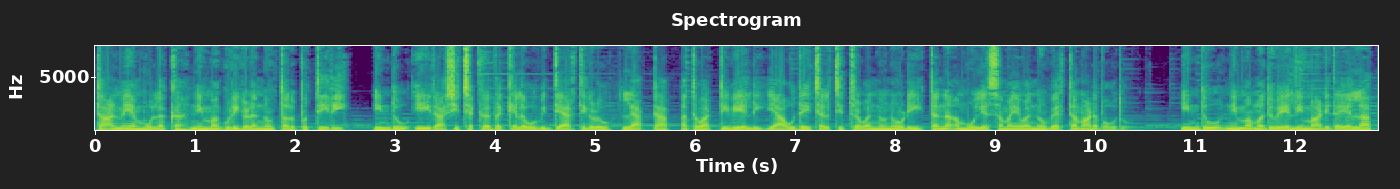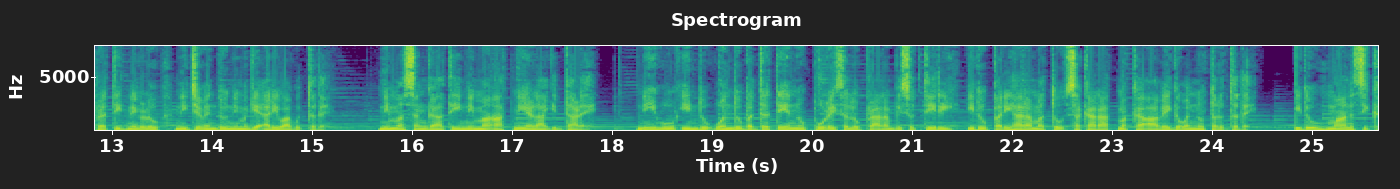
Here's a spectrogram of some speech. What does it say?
ತಾಳ್ಮೆಯ ಮೂಲಕ ನಿಮ್ಮ ಗುರಿಗಳನ್ನು ತಲುಪುತ್ತೀರಿ. ಇಂದು ಈ ರಾಶಿಚಕ್ರದ ಕೆಲವು ವಿದ್ಯಾರ್ಥಿಗಳು ಲ್ಯಾಪ್ಟಾಪ್ ಅಥವಾ ಟಿವಿಯಲ್ಲಿ ಯಾವುದೇ ಚಲಚಿತ್ರವನ್ನು ನೋಡಿ ತನ್ನ ಅಮೂಲ್ಯ ಸಮಯವನ್ನು ವ್ಯರ್ಥ ಮಾಡಬಹುದು. ಇಂದು ನಿಮ್ಮ ಮದುವೆಯಲ್ಲಿ ಮಾಡಿದ ಎಲ್ಲಾ ಪ್ರತಿಜ್ಞೆಗಳು ನಿಜವೆಂದು ನಿಮಗೆ ಅರಿವಾಗುತ್ತದೆ. ನಿಮ್ಮ ಸಂಗಾತಿ ನಿಮ್ಮ ಆತ್ಮೀಯಳಾಗಿದ್ದಾಳೆ. ನೀವು ಇಂದು ಒಂದು ಬದ್ಧತೆಯನ್ನು ಪೂರೈಸಲು ಪ್ರಾರಂಭಿಸುತ್ತೀರಿ, ಇದು ಪರಿಹಾರ ಮತ್ತು ಸಕಾರಾತ್ಮಕ ಆವೇಗವನ್ನು ತರುತ್ತದೆ. ಇದು ಮಾನಸಿಕ,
